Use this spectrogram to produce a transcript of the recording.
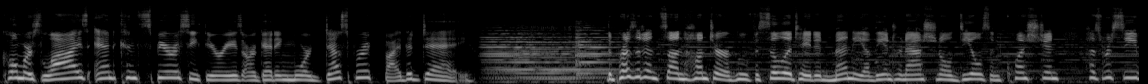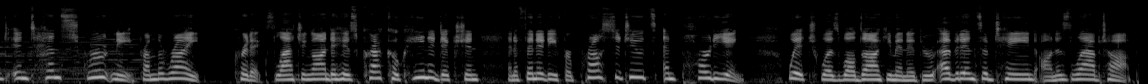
Comer's lies and conspiracy theories are getting more desperate by the day. The president's son Hunter, who facilitated many of the international deals in question, has received intense scrutiny from the right. Critics latching on to his crack cocaine addiction and affinity for prostitutes and partying, which was well documented through evidence obtained on his laptop.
